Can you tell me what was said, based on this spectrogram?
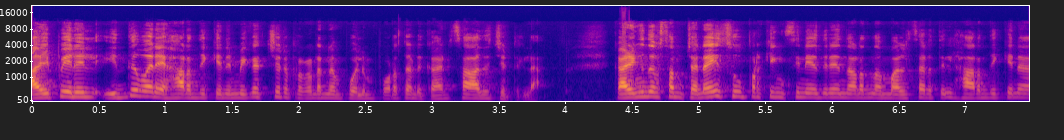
ഐ പി എല്ലിൽ ഇതുവരെ ഹർദിക്കിന് മികച്ചൊരു പ്രകടനം പോലും പുറത്തെടുക്കാൻ സാധിച്ചിട്ടില്ല. കഴിഞ്ഞ ദിവസം ചെന്നൈ സൂപ്പർ കിങ്സിനെതിരെ നടന്ന മത്സരത്തിൽ ഹർദിക്കിന്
